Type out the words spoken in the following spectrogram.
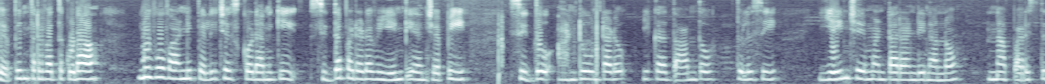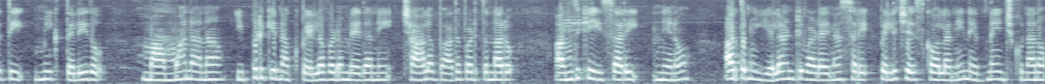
చెప్పిన తర్వాత కూడా నువ్వు వాడిని పెళ్ళి చేసుకోవడానికి సిద్ధపడడం ఏంటి అని చెప్పి సిద్ధు అంటూ ఉంటాడు. ఇక దాంతో తులసి ఏం చేయమంటారండి నన్ను? నా పరిస్థితి మీకు తెలీదు. మా అమ్మ నాన్న ఇప్పటికీ నాకు పెళ్ళవ్వడం లేదని చాలా బాధపడుతున్నారు. అందుకే ఈసారి నేను అతను ఎలాంటి వాడైనా సరే పెళ్ళి చేసుకోవాలని నిర్ణయించుకున్నాను.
